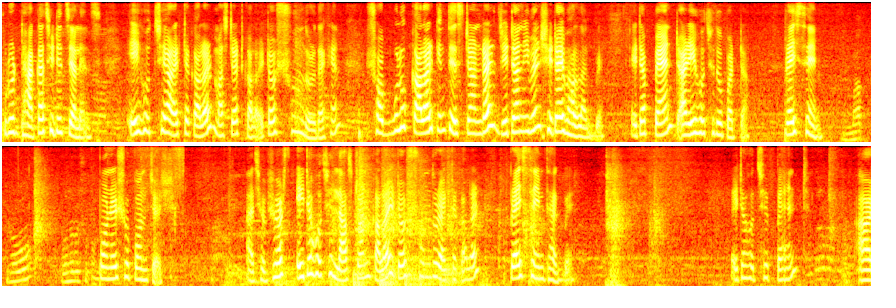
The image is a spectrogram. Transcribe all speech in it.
পুরো ঢাকা ছিটে চ্যালেঞ্জ এই হচ্ছে আরেকটা কালার মাস্টার্ড কালার এটাও সুন্দর দেখেন। সবগুলো কালার কিন্তু স্ট্যান্ডার্ড যেটা নেবেন সেটাই ভালো লাগবে। এটা প্যান্ট আর এই হচ্ছে দোপাট্টা প্রাইস সেম পনেরোশো পঞ্চাশ। আচ্ছা ভিউয়ার্স এইটা হচ্ছে লাস্ট ওয়ান কালার এটাও সুন্দর একটা কালার প্রাইস সেম থাকবে। এটা হচ্ছে প্যান্ট আর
